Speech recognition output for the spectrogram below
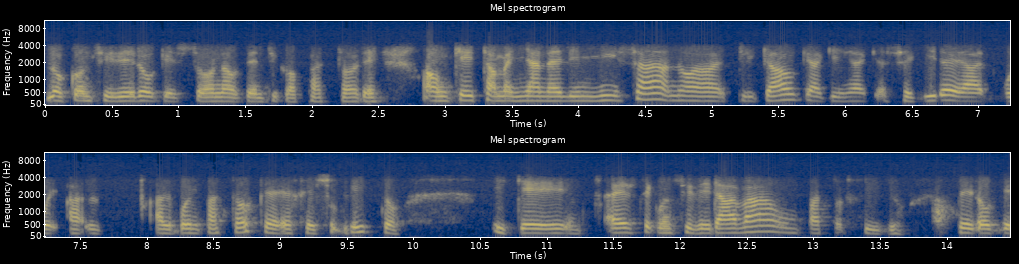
los considero que son auténticos pastores. Aunque esta mañana él en misa nos ha explicado que a quien hay que seguir es al, al buen pastor, que es Jesucristo. Y que él se consideraba un pastorcillo, pero que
